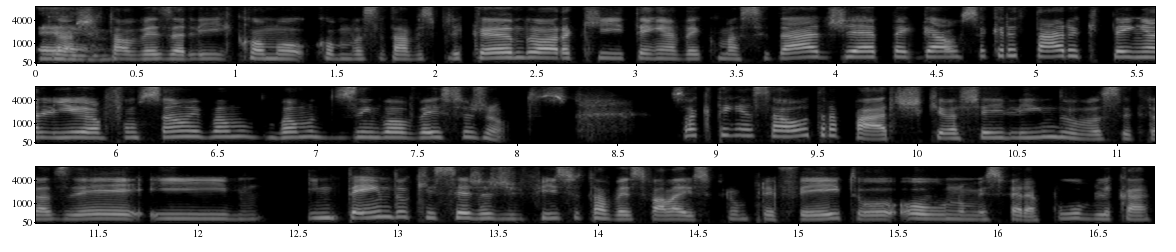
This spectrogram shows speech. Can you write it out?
É. Eu acho que talvez ali, como, como você estava explicando, a hora que tem a ver com uma cidade é pegar o secretário que tem ali a função e vamos, vamos desenvolver isso juntos. Só que tem essa outra parte que eu achei lindo você trazer e entendo que seja difícil talvez falar isso para um prefeito ou, ou numa esfera pública,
